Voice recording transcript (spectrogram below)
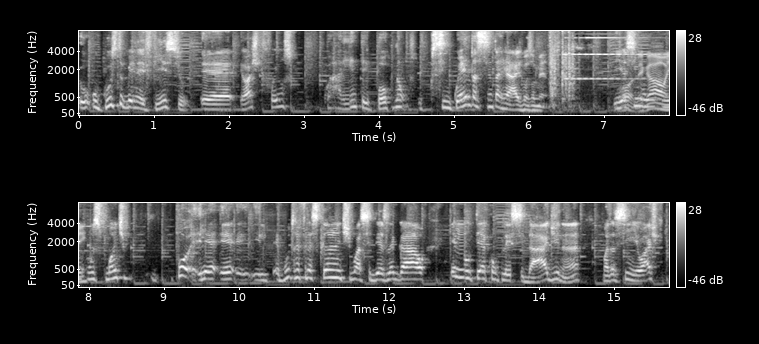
o, o custo-benefício, é, eu acho que foi uns 40 e pouco, não, 50, 60 reais mais ou menos. E Pô, assim, legal, um, hein? um espumante, pô, ele é, é, ele é muito refrescante, uma acidez legal, ele não tem a complexidade, né? Mas assim, eu acho que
